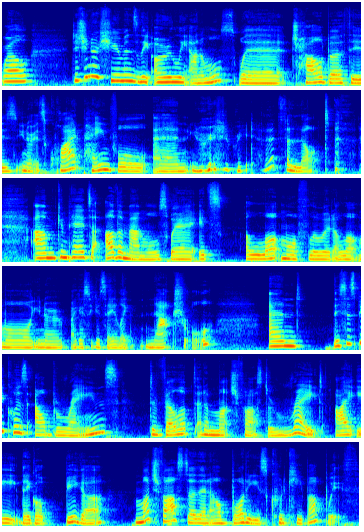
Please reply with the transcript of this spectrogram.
Well, did you know humans are the only animals where childbirth is, you know, it's quite painful and, you know, it hurts a lot. Um, compared to other mammals where it's a lot more fluid, a lot more, you know, I guess you could say like natural. And this is because our brains developed at a much faster rate, i.e., they got bigger much faster than our bodies could keep up with.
